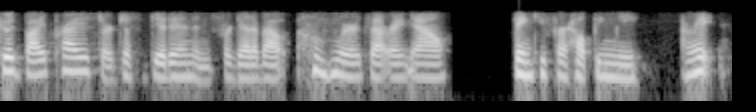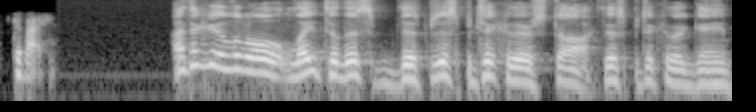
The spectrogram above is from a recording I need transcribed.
good buy price, or just get in and forget about where it's at right now. Thank you for helping me. All right, goodbye. I think you're a little late to this, this this particular stock, this particular game.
